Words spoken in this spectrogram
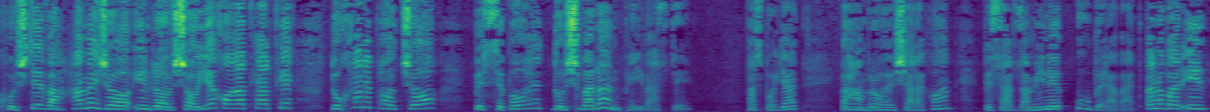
کشته و همه جا این را شایع خواهد کرد که دختر پادشاه به سپاه دشمنان پیوسته. پس باید به همراه شرکان به سرزمین او برود. بنابراین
